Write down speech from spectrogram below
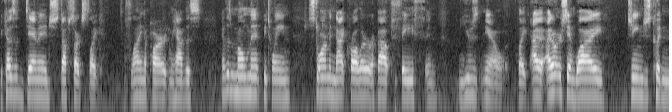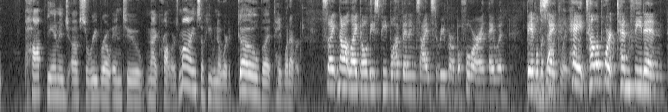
because of damage, stuff starts like flying apart, and we have this we have this moment between Storm and Nightcrawler about faith and use you know like I I don't understand why Jean just couldn't pop the image of Cerebro into Nightcrawler's mind so he would know where to go, but hey, whatever. It's like not like all these people have been inside Cerebro before and they would be able to say, hey, teleport 10 feet in,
